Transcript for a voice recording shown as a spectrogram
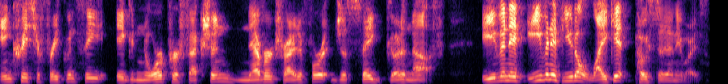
increase your frequency ignore perfection never try to for it just say good enough. Even if even if you don't like it post it anyways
